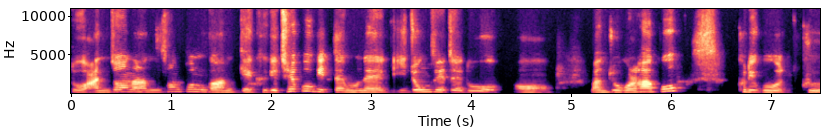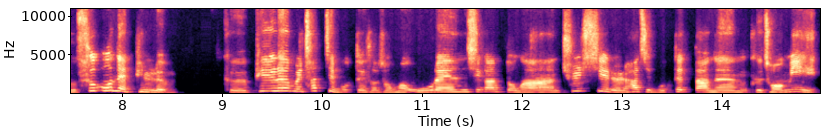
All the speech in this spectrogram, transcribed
또 안전한 성분과 함께 그게 최고기 때문에 이종 세제도 어, 만족을 하고 그리고 그 수분의 필름 그 필름을 찾지 못해서 정말 오랜 시간 동안 출시를 하지 못했다는 그 점이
